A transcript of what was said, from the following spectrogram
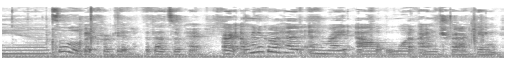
and it's a little bit crooked, but that's okay. All right, I'm gonna go ahead and write out what I'm tracking.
